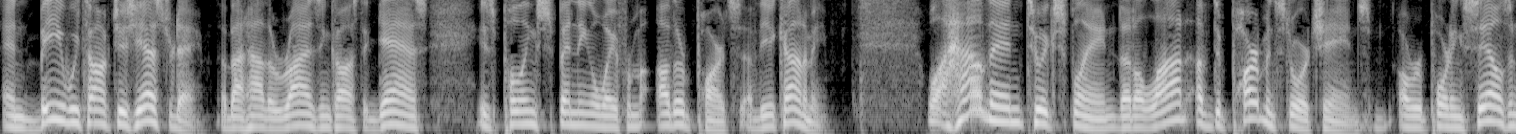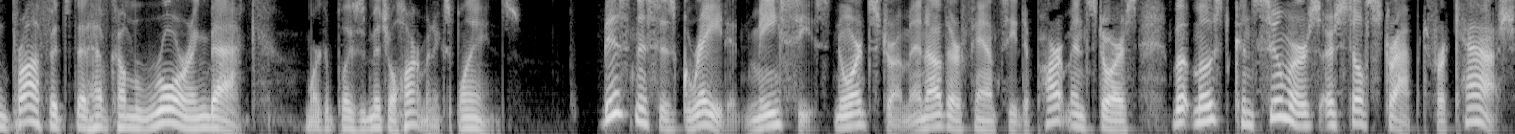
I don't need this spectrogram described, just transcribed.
And B, we talked just yesterday about how the rising cost of gas is pulling spending away from other parts of the economy. Well, how then to explain that a lot of department store chains are reporting sales and profits that have come roaring back? Marketplace's Mitchell Hartman explains. Business is great at Macy's, Nordstrom, and other fancy department stores, but most consumers are still strapped for cash.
